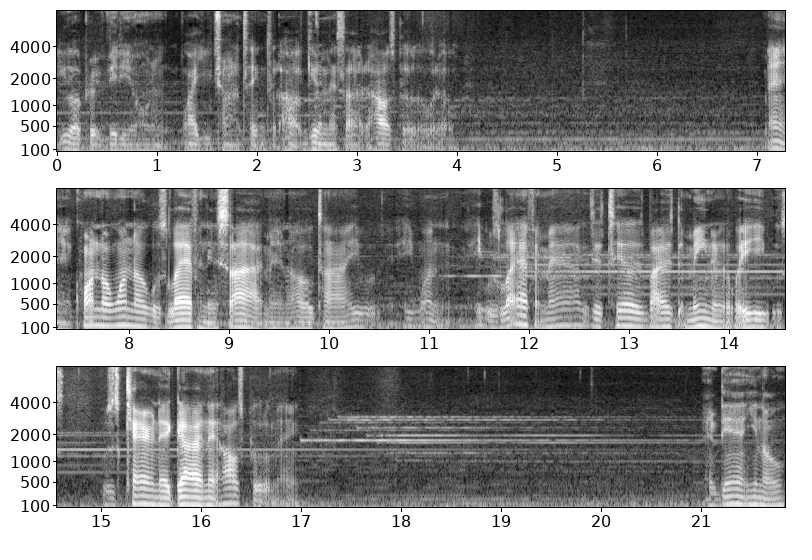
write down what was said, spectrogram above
you up here videoing him Why you trying to take him to the get him inside of the hospital or whatever. Man, Quando Wando was laughing inside, man, the whole time. He was he wasn't he was laughing, man. I could just tell by his demeanor the way he was was carrying that guy in that hospital, man. And then, you know,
